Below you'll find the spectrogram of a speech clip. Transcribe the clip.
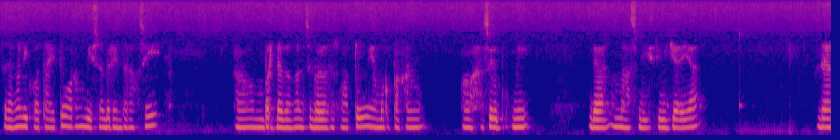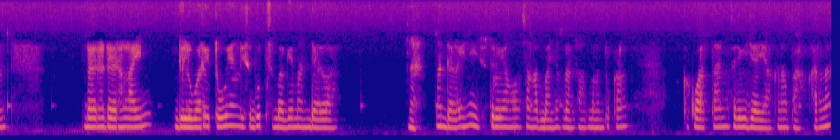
Sedangkan di kota itu orang bisa berinteraksi memperdagangkan segala sesuatu yang merupakan uh, hasil bumi dan emas di Sriwijaya dan daerah-daerah lain di luar itu yang disebut sebagai mandala. Nah, Mandala ini justru yang sangat banyak dan sangat menentukan kekuatan Sriwijaya. Kenapa? Karena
